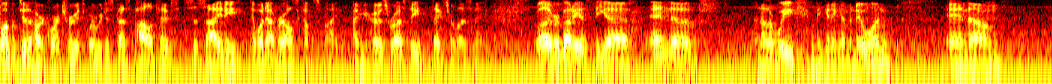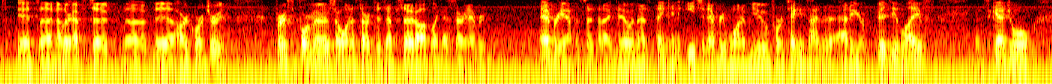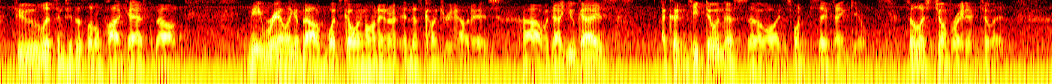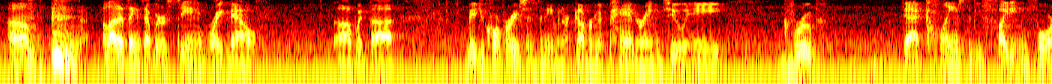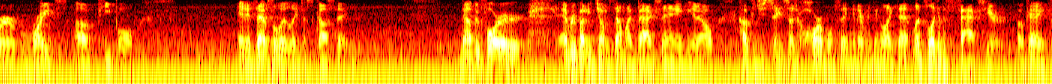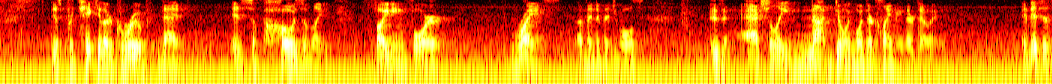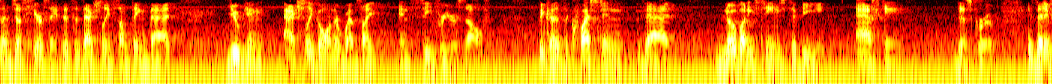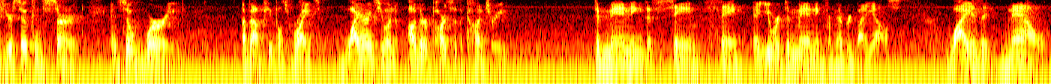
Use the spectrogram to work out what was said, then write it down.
Welcome to the Hardcore Truth, where we discuss politics, society, and whatever else comes to mind. I'm your host, Rusty. Thanks for listening. Well, everybody, it's the uh, end of another week, beginning of a new one, and um, it's another episode of the Hardcore Truth. First and foremost, I want to start this episode off like I start every every episode that I do, and that's thanking each and every one of you for taking time out of your busy life and schedule to listen to this little podcast about me railing about what's going on in, in this country nowadays. Uh, without you guys, I couldn't keep doing this, so I just wanted to say thank you. So let's jump right into it. Um, a lot of the things that we're seeing right now uh, with uh, major corporations and even our government pandering to a group that claims to be fighting for rights of people and it's absolutely disgusting. Now, before everybody jumps down my back saying, you know, how could you say such a horrible thing and everything like that, let's look at the facts here, okay? This particular group that is supposedly fighting for rights of individuals is actually not doing what they're claiming they're doing. And this isn't just hearsay, this is actually something that you can actually go on their website and see for yourself. Because the question that nobody seems to be asking this group is that if you're so concerned and so worried about people's rights, why aren't you in other parts of the country demanding the same thing that you were demanding from everybody else? Why is it now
